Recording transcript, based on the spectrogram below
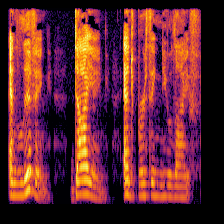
and living, dying, and birthing new life.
